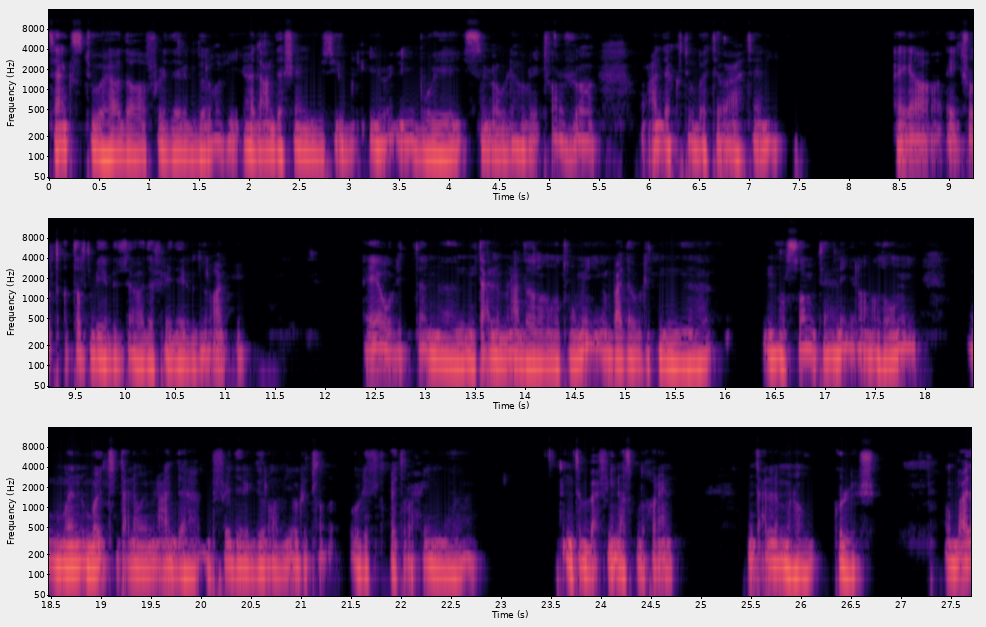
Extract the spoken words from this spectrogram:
thanks to هذا Frédéric Delavier هذا عنده chaîne YouTube اللي يبغوا يسمعوا له ولا يتفرجوه وعنده كتب تاعه تاني. ايا اي شغل تاثرت به بزاف هذا Frédéric Delavier ايا وليت نتعلم من عنده ال anatomie ومن بعد وليت نرسم تاني ال anatomie ومن وليت نتعلم من عنده ب Frédéric Delavier وليت وليت لقيت روحي نتبع في ناس اخرين نتعلم منهم كلش. ومن بعد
